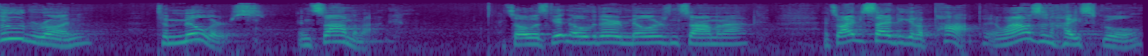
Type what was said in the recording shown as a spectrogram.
food run to Miller's in Somonauk. So I was getting over there in Miller's in Somonauk. And so I decided to get a pop. And when I was in high school,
